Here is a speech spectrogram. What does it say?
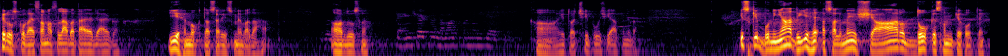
پھر اس کو ویسا مسئلہ بتایا جائے گا۔ یہ ہے مختصر اس میں وضاحت۔ اور دوسرا۔ ہاں یہ تو اچھی پوچھی آپ نے بات۔ اس کی بنیاد یہ ہے اصل میں شعار دو قسم کے ہوتے ہیں۔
